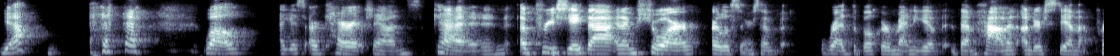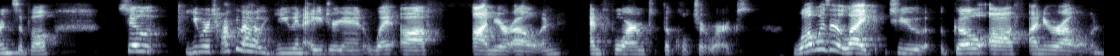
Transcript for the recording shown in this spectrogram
Yeah. well, I guess our carrot fans can appreciate that. And I'm sure our listeners have read the book, or many of them have, and understand that principle. So, you were talking about how you and Adrian went off on your own and formed the Culture Works. What was it like to go off on your own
